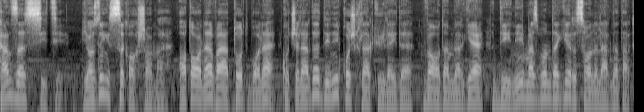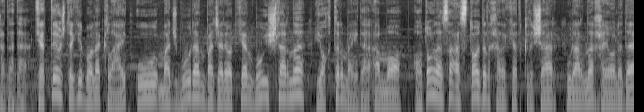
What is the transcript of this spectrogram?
Kanzas siti yozning issiq oqshomi. Ota ona va to'rt bola ko'chalarda diniy qo'shiqlar kuylaydi va odamlarga diniy mazmundagi risolalarni tarqatadi. Katta yoshdagi bola klayd u majburan bajarayotgan bu ishlarni yoqtirmaydi ammo ota onasi astoydil harakat qilishar ularni xayolida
